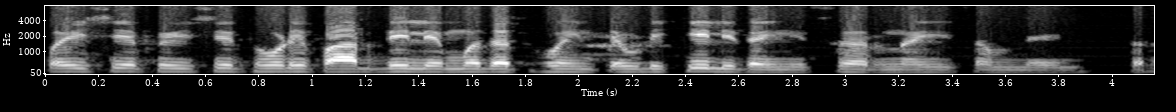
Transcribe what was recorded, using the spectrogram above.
पैसे पैसे थोडेफार दिले. मदत होईल तेवढी केली त्यांनी. सर नाही समजेल सर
